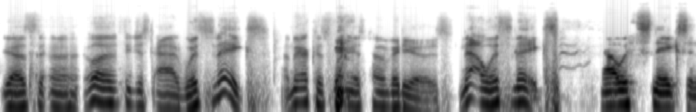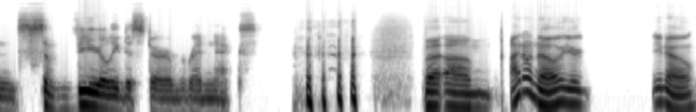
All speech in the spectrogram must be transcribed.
Yes. Uh, well, if you just add with snakes, America's funniest home videos. Now with snakes. Now with snakes and severely disturbed rednecks. but um, I don't know. You're, you know,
